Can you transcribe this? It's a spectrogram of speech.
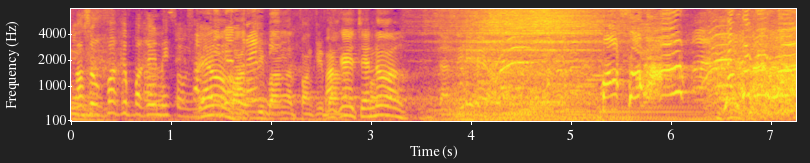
Langsung pakai pakai ini. Funky dan Funky trendy. banget, funky Pakai banget. cendol. Pasar ah!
